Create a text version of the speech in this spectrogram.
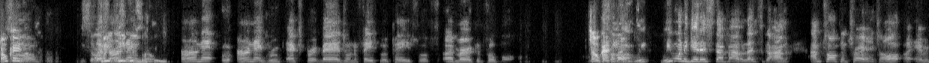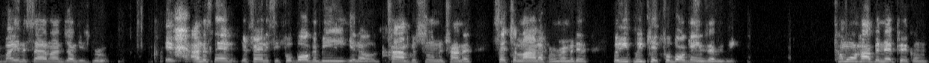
Okay. You know? So let's We- earn, we- that we- earn that earn that group expert badge on the Facebook page for American football. Okay. Come on, we we want to get this stuff out. Let's go. I'm I'm talking trash. All everybody in the sideline junkies group. If I understand the fantasy football can be you know time consuming, trying to set your lineup and remember this, but we, we pick football games every week. Come on, hop in that pick 'em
